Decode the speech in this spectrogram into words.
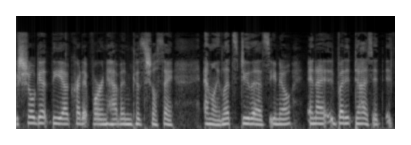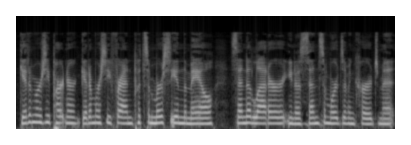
she'll get the uh, credit for in heaven because she'll say, Emily, let's do this, you know? And I, but it does. It, it, get a mercy partner, get a mercy friend, put some mercy in the mail, send a letter, you know, send some words of encouragement,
